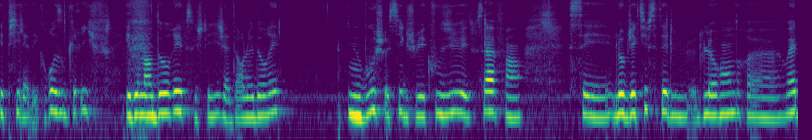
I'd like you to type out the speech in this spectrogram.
Et puis il a des grosses griffes et des mains dorées parce que je t'ai dit j'adore le doré. Une bouche aussi que je lui ai cousue et tout ça. Enfin, c'est l'objectif c'était de, le rendre euh, ouais,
